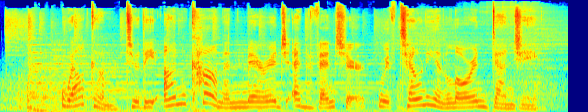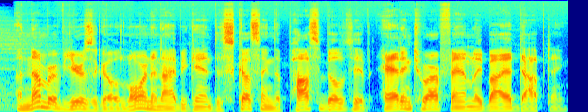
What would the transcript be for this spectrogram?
Welcome to the Uncommon Marriage Adventure with Tony and Lauren Dungy. A number of years ago, Lauren and I began discussing the possibility of adding to our family by adopting.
